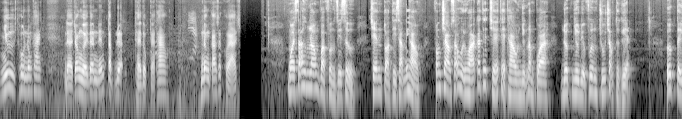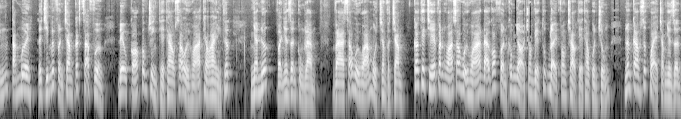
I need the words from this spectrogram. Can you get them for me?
như thôn Đông Thanh để cho người dân đến tập luyện thể dục thể thao nâng cao sức khỏe. Ngoài xã Hưng Long và phường Dị Sử, trên toàn thị xã Mỹ Hào, phong trào xã hội hóa các thiết chế thể thao những năm qua được nhiều địa phương chú trọng thực hiện. Ước tính 80 tới 90% các xã phường đều có công trình thể thao xã hội hóa theo hai hình thức, nhà nước và nhân dân cùng làm và xã hội hóa 100%. Các thiết chế văn hóa xã hội hóa đã góp phần không nhỏ trong việc thúc đẩy phong trào thể thao quần chúng, nâng cao sức khỏe trong nhân dân.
